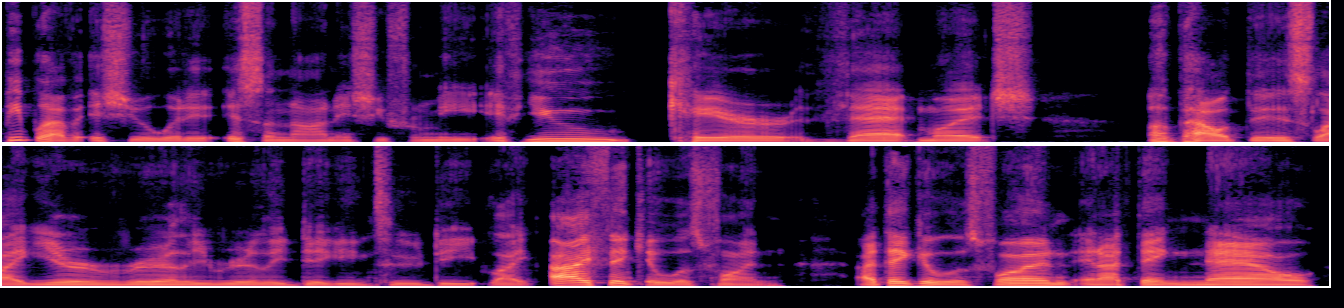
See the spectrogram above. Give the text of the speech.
people have an issue with it. It's a non-issue for me. If you care that much about this, like you're really, really digging too deep. Like, I think it was fun. I think it was fun. And I think now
